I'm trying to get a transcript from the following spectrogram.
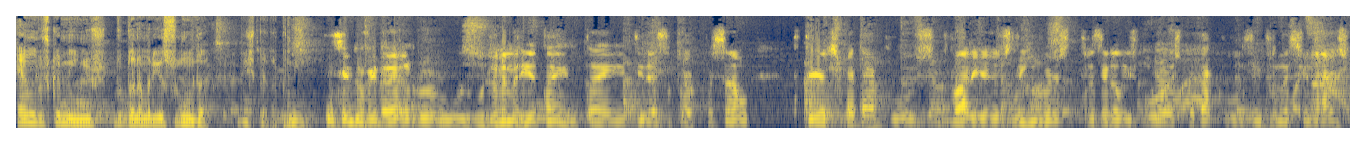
é um dos caminhos do Dona Maria II, diz Pedro Penin. Sem dúvida, o, o Dona Maria tem, tem tido essa preocupação ter espetáculos de várias línguas, trazer a Lisboa espetáculos internacionais.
